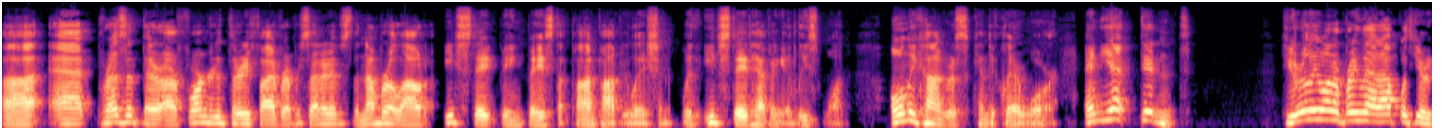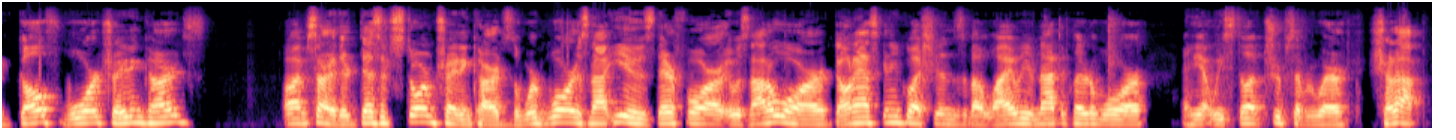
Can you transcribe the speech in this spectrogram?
Uh, at present, there are 435 representatives, the number allowed each state being based upon population, with each state having at least one. Only Congress can declare war, and yet didn't. Do you really want to bring that up with your Gulf War trading cards? Oh, I'm sorry, they're Desert Storm trading cards. The word war is not used, therefore, it was not a war. Don't ask any questions about why we have not declared a war, and yet we still have troops everywhere. Shut up.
